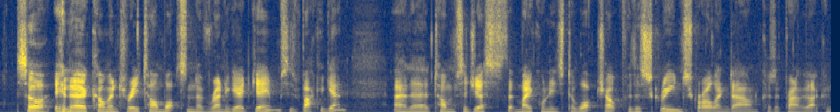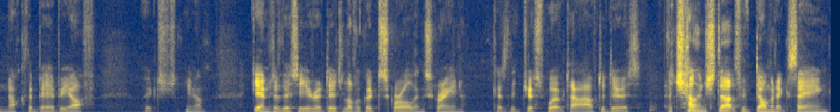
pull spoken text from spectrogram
so in a commentary, Tom Watson of Renegade Games is back again, and uh, Tom suggests that Michael needs to watch out for the screen scrolling down because apparently that can knock the baby off. Which you know, games of this era did love a good scrolling screen because they just worked out how to do it. The challenge starts with Dominic saying,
